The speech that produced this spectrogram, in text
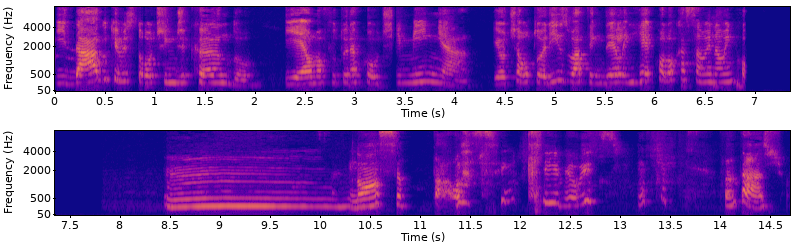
E dado que eu estou te indicando e é uma futura coach minha, eu te autorizo a atendê-la em recolocação e não em hum, Nossa, Paula, é incrível isso. Fantástico.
